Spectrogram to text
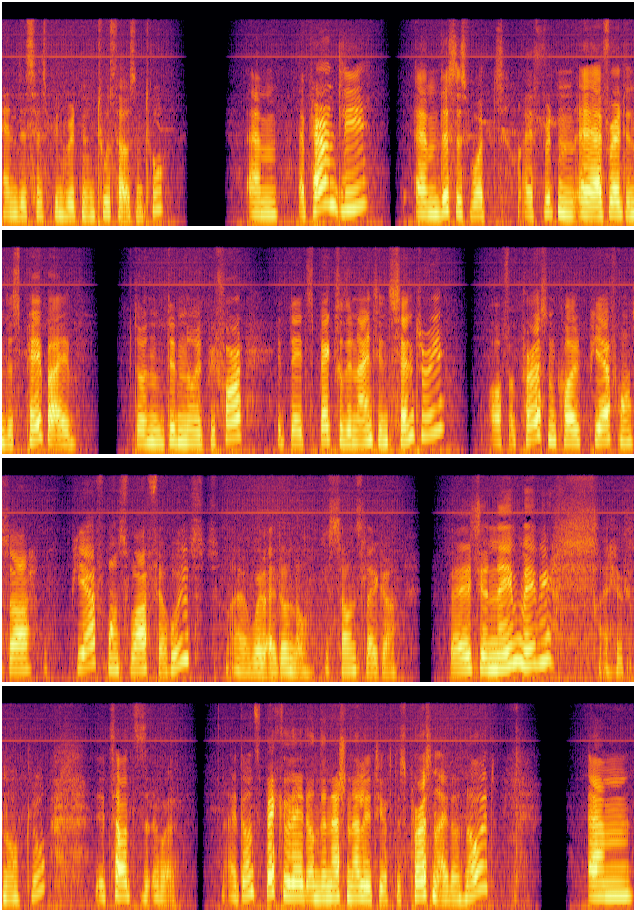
And this has been written in 2002. Um, apparently, um, this is what I've written, uh, I've read in this paper. I didn't know it before. It dates back to the 19th century of a person called Pierre-François Pierre-François Verhulst. Uh, well, I don't know. This sounds like a Belgian name, maybe? I have no clue. It sounds, well, I don't speculate on the nationality of this person, I don't know it. Um,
